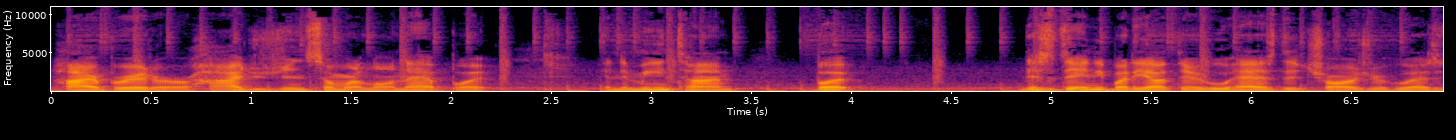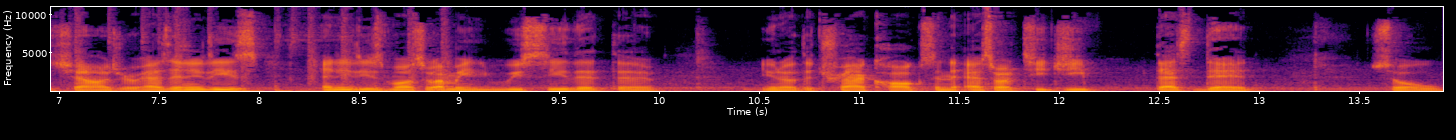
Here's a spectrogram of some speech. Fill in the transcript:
hybrid or hydrogen somewhere along that. But in the meantime, but this is to anybody out there who has the Charger, who has a Challenger, who has any of these any of these muscle. I mean, we see that the you know the Trackhawks and the SRT Jeep that's dead. So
